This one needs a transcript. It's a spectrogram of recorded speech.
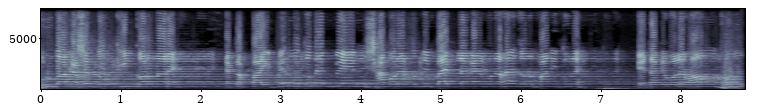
পূর্ব আকাশের দক্ষিণ কর্নারে একটা পাইপের মতো দেখবেন, সাগরের মধ্যে পাইপ লাগায় মনে হয় যেন পানি তুলে। এটাকে বলে রং ধনু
